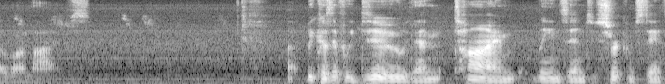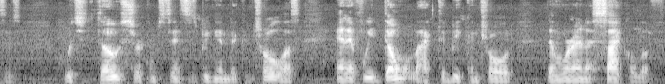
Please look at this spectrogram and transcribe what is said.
of our lives. Uh, because if we do, then time leans into circumstances which those circumstances begin to control us. And if we don't like to be controlled, then we're in a cycle of,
